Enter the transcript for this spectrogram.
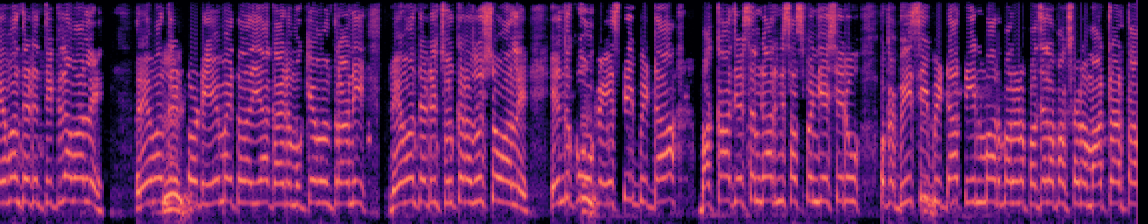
రేవంత్ రెడ్డిని తిట్టిన వాళ్ళే. రేవంత్ రెడ్డి తోటి ఏమైతుంది అయ్యా ఆయన ముఖ్యమంత్రి అని రేవంత్ రెడ్డిని చులకన చూసిన వాళ్ళే. ఎందుకు ఒక ఎస్సీ బిడ్డ బక్కా జెర్సన్ గారిని సస్పెండ్ చేశారు? ఒక బీసీ బిడ్డ తీన్మార్ మల్లన ప్రజల పక్షాన మాట్లాడుతూ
